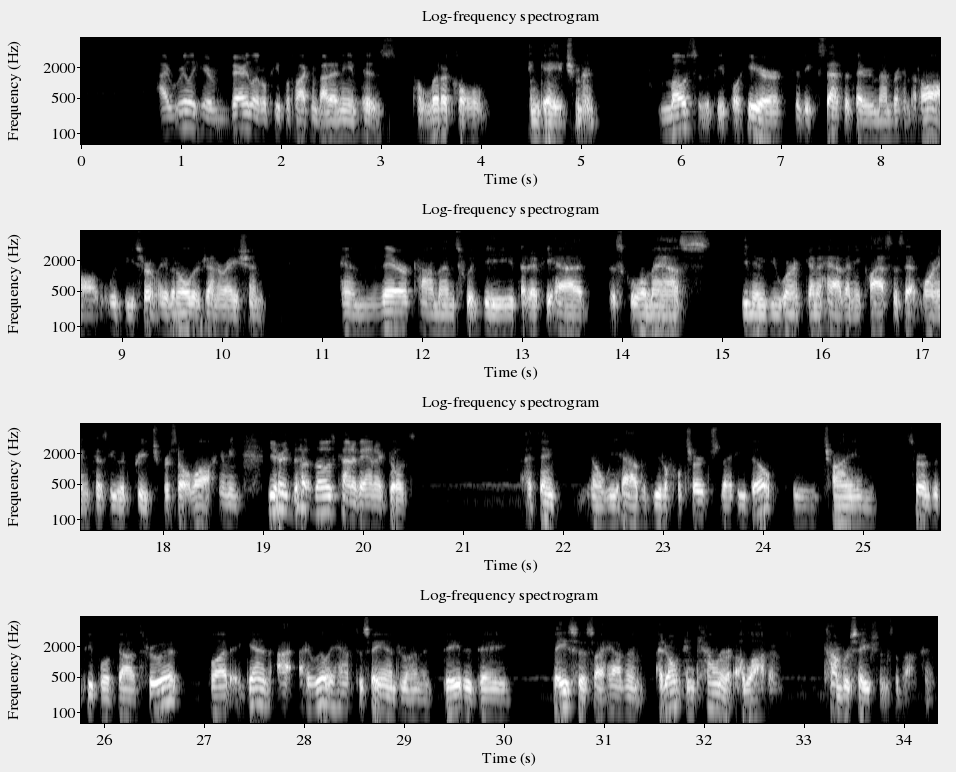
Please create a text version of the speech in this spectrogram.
I really hear very little people talking about any of his political engagement. Most of the people here, to the extent that they remember him at all, would be certainly of an older generation. And their comments would be that if he had the school mass, you know, you weren't going to have any classes that morning because he would preach for so long. I mean, you know, th- those kind of anecdotes. I think, you know, we have a beautiful church that he built. We try and serve the people of God through it. But again, I, I really have to say, Andrew, on a day to day basis, I haven't, I don't encounter a lot of conversations about him.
